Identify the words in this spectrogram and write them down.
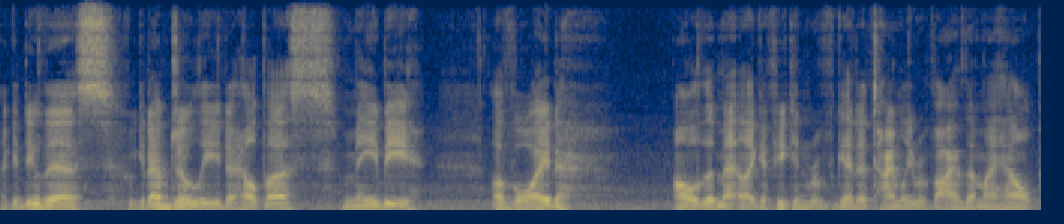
I could do this. We could have Jolee to help us maybe avoid all of the like if he can get a timely revive that might help.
